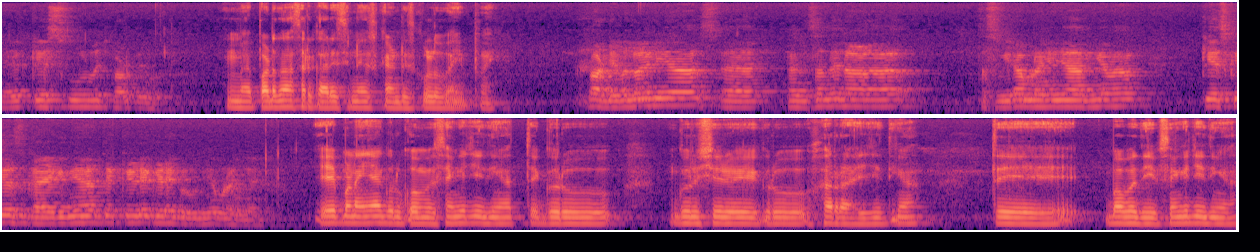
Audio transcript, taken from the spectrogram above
ਇਹ ਕਿਸ ਸਕੂਲ ਵਿੱਚ ਪੜ੍ਹਦੇ ਹੋ? ਮੈਂ ਪੜ੍ਹਦਾ ਸਰਕਾਰੀ ਸੀਨੀਅਰ ਸੈਕੰਡਰੀ ਸਕੂਲ ਵਈਪੁਈ। ਤੁਹਾਡੇ ਵੱਲੋਂ ਜਿਹੜੀਆਂ ਅਹ, ਪੈਨਸਲ ਦੇ ਨਾਲ ਤਸਵੀਰਾਂ ਬਣਾਈਆਂ ਜਾ ਰਹੀਆਂ ਵਾ ਕਿਸ ਕਿਸ ਗਾਇਕ ਦੀਆਂ ਤੇ ਕਿਹੜੇ ਕਿਹੜੇ ਗੁਰੂ ਦੀਆਂ ਬਣਾਈਆਂ? ਇਹ ਬਣਾਈਆਂ ਗੁਰੂ ਗੋਬਿੰਦ ਸਿੰਘ ਜੀ ਦੀਆਂ ਤੇ ਗੁਰੂ ਗੁਰੂ ਸ਼੍ਰੀ ਗੁਰੂ ਹਰਰਾਏ ਜੀ ਦੀਆਂ। ਤੇ ਬਾਬਾ ਦੀਪ ਸਿੰਘ ਜੀ ਦੀਆਂ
